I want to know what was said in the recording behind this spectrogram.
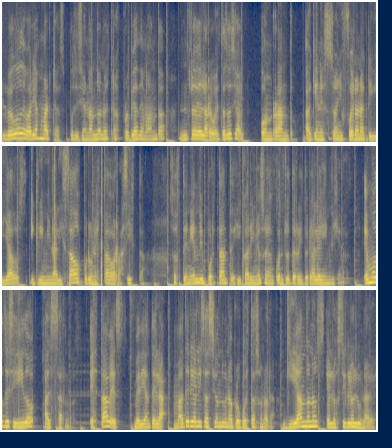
Luego de varias marchas, posicionando nuestras propias demandas dentro de la revuelta social, honrando a quienes son y fueron acribillados y criminalizados por un Estado racista, sosteniendo importantes y cariñosos encuentros territoriales indígenas hemos decidido alzarnos, esta vez mediante la materialización de una propuesta sonora, guiándonos en los ciclos lunares,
